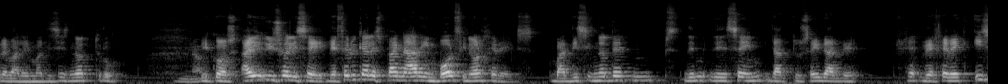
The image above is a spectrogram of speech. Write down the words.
prevalent, but this is not true. no. Because I usually say the cervical spine are involved in all headaches, but this is not the, the, the same that to say that the, he- the headache is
